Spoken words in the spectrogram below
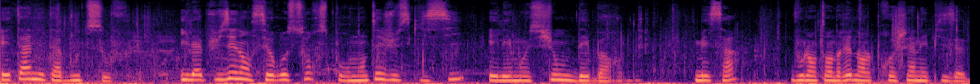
Ethan est à bout de souffle. Il a puisé dans ses ressources pour monter jusqu'ici et l'émotion déborde. Mais ça, vous l'entendrez dans le prochain épisode.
